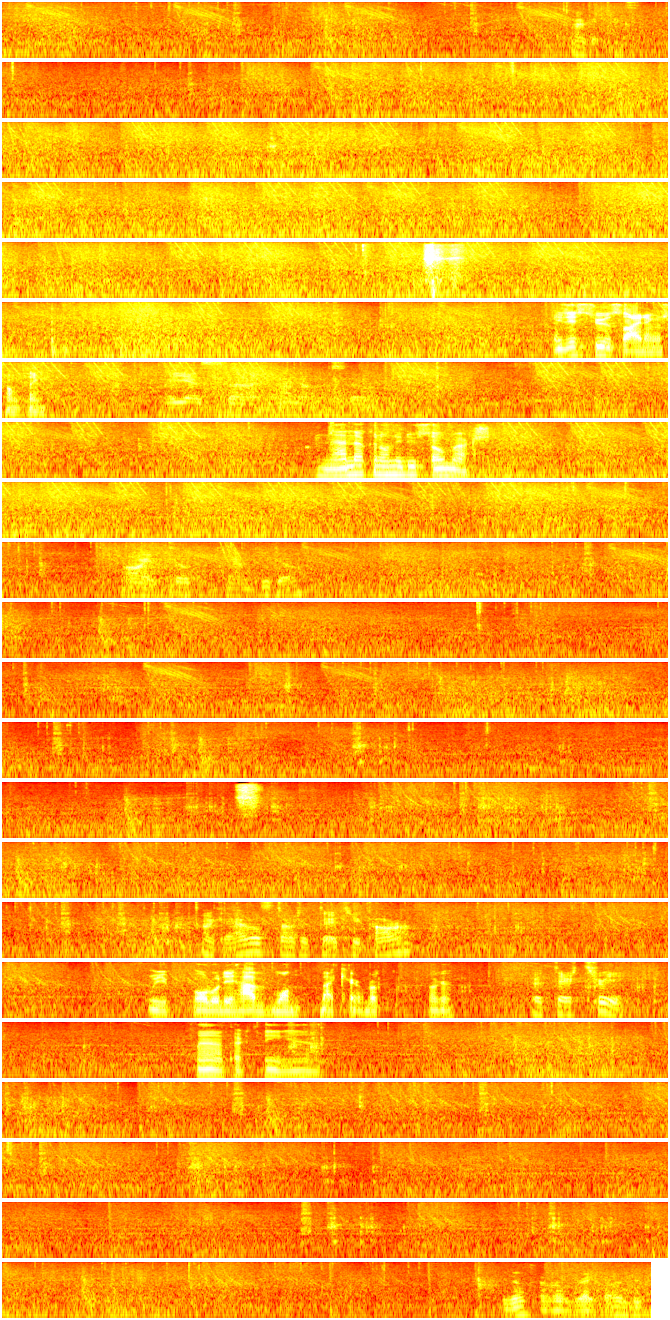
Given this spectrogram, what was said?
Is he suiciding or something? Oh, yes, uh, I know, so. Nano can only do so much. Oh, I killed Candido. Okay, I will start at 33 power. We already have one back here, but okay. But there's three. Yeah, 13, yeah. You don't have a regular, do you?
